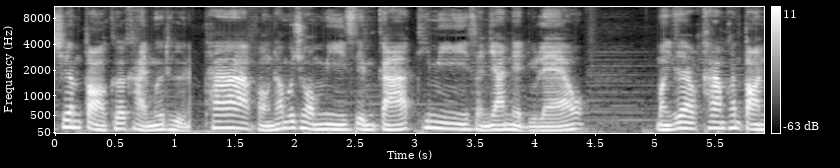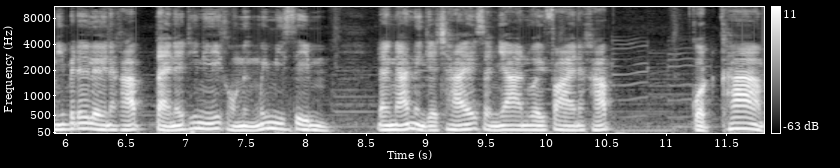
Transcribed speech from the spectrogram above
เชื่อมต่อเครือข่ายมือถือ ถ้าของท่านผู้ชมมีซิมการ์ดที่มีสัญญาณเน็ตอยู่แล้ว มันจะข้ามขั้นตอนนี้ไปได้เลยนะครับ แต่ในที่นี้ของหนึ่งไม่มีซิม ดังนั้นหนึ่งจะใช้สัญญาณ Wi-Fi นะครับ กดข้าม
